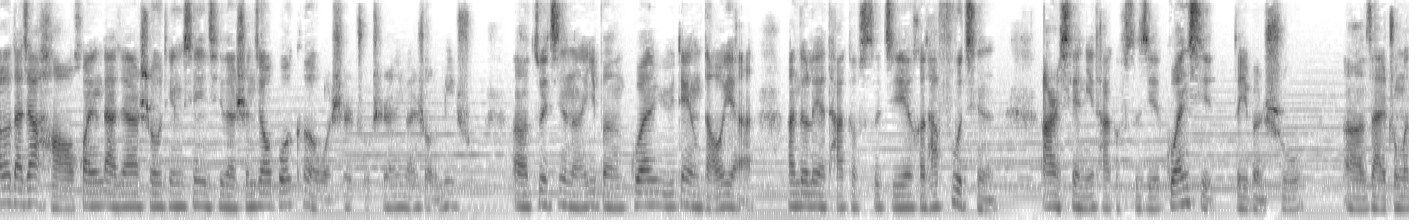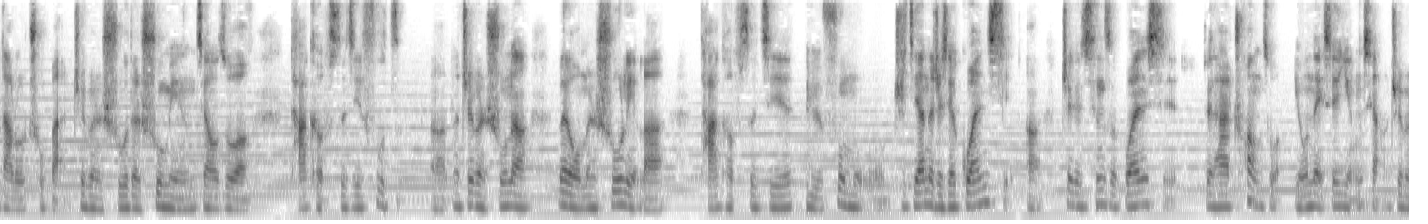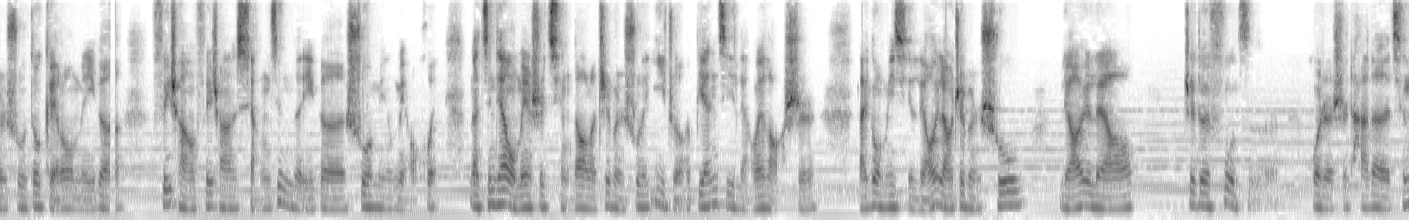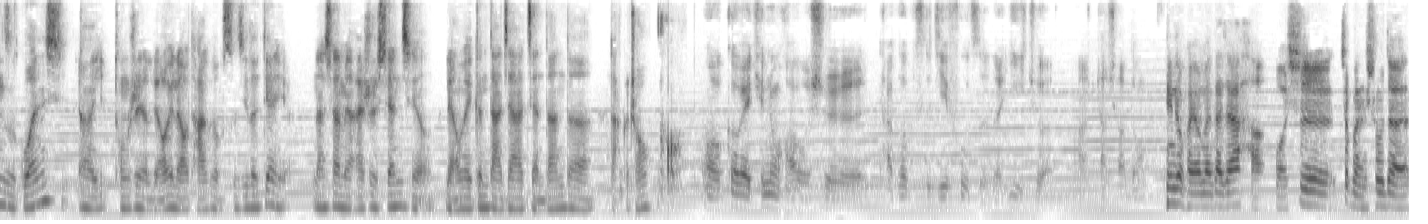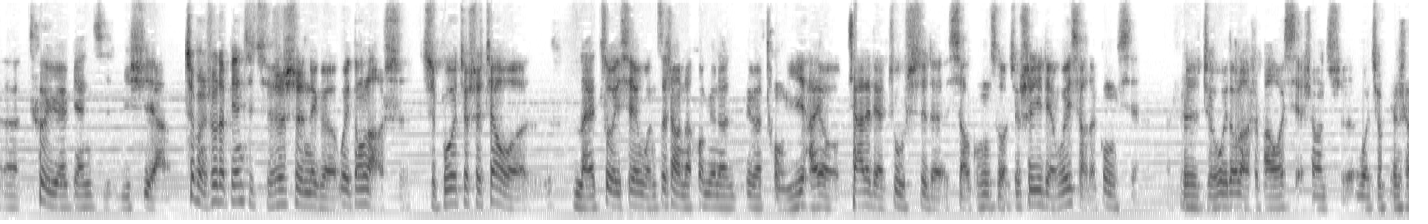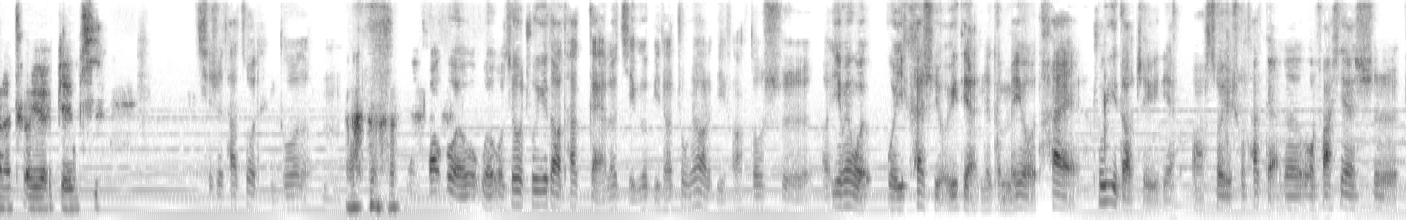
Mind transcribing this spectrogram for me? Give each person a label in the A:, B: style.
A: Hello，大家好，欢迎大家收听新一期的深交播客，我是主持人元首的秘书。呃，最近呢，一本关于电影导演安德烈·塔可夫斯基和他父亲阿尔谢尼·塔可夫斯基关系的一本书，呃，在中国大陆出版。这本书的书名叫做《塔可夫斯基父子》。呃，那这本书呢，为我们梳理了。塔可夫斯基与父母之间的这些关系啊，这个亲子关系对他创作有哪些影响？这本书都给了我们一个非常非常详尽的一个说明描绘。那今天我们也是请到了这本书的译者和编辑两位老师，来跟我们一起聊一聊这本书，聊一聊这对父子或者是他的亲子关系啊，同时也聊一聊塔可夫斯基的电影。那下面还是先请两位跟大家简单的打个招呼。
B: 各位听众好，我是塔科夫斯基父子的译者啊，张晓东。
C: 听众朋友们，大家好，我是这本书的呃特约编辑于旭阳。这本书的编辑其实是那个魏东老师，只不过就是叫我来做一些文字上的后面的那个统一，还有加了点注释的小工作，就是一点微小的贡献。是就魏东老师把我写上去，我就变成了特约编辑。
B: 其实他做的挺多的，嗯，包括我，我最后注意到他改了几个比较重要的地方，都是呃，因为我我一开始有一点那个没有太注意到这一点啊，所以说他改的，我发现是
